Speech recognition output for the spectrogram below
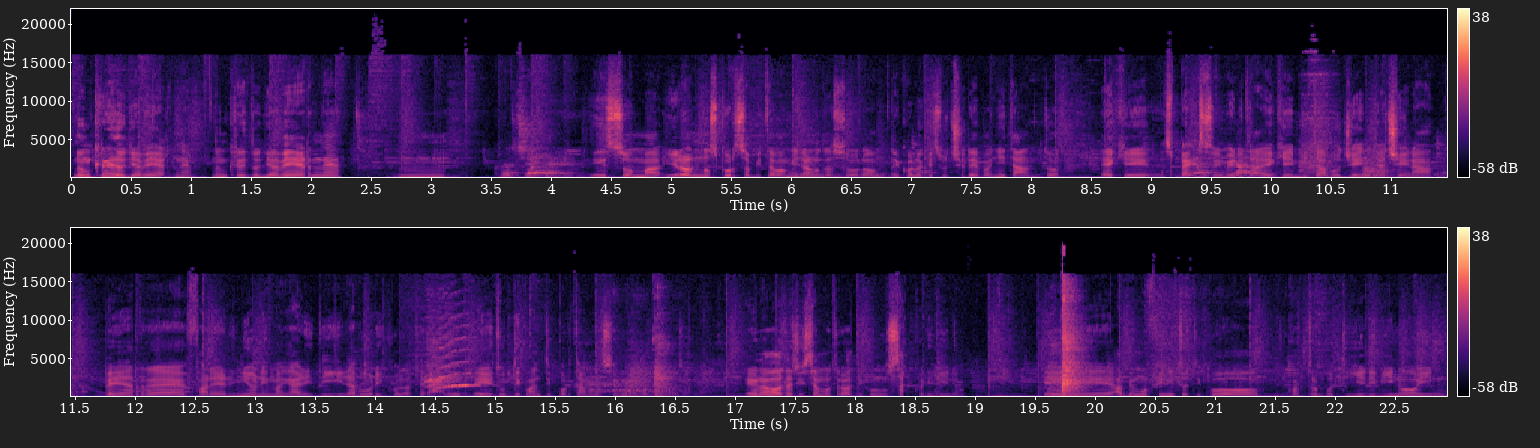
non credo di averne. Non credo di averne. Mm? Insomma, io l'anno scorso abitavo a Milano da solo e quello che succedeva ogni tanto è che, spesso in verità, è che invitavo gente a cena per eh, fare riunioni magari di lavori collaterali e tutti quanti portavano sempre qualcosa. E una volta ci siamo trovati con un sacco di vino e abbiamo finito tipo quattro bottiglie di vino in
